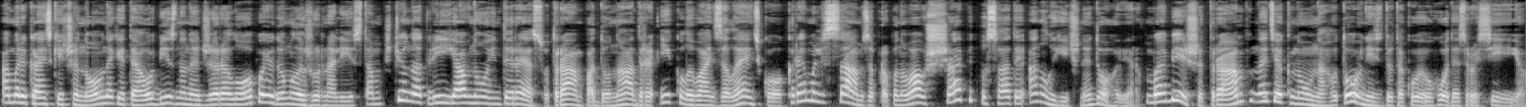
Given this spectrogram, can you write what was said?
Американські чиновники та обізнане джерело повідомили журналістам, що на тлі явного інтересу Трампа до надр і коливань Зеленського Кремль сам запропонував США підписати аналогічний договір. Ба більше Трамп натякнув на готовність до такої угоди з Росією.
